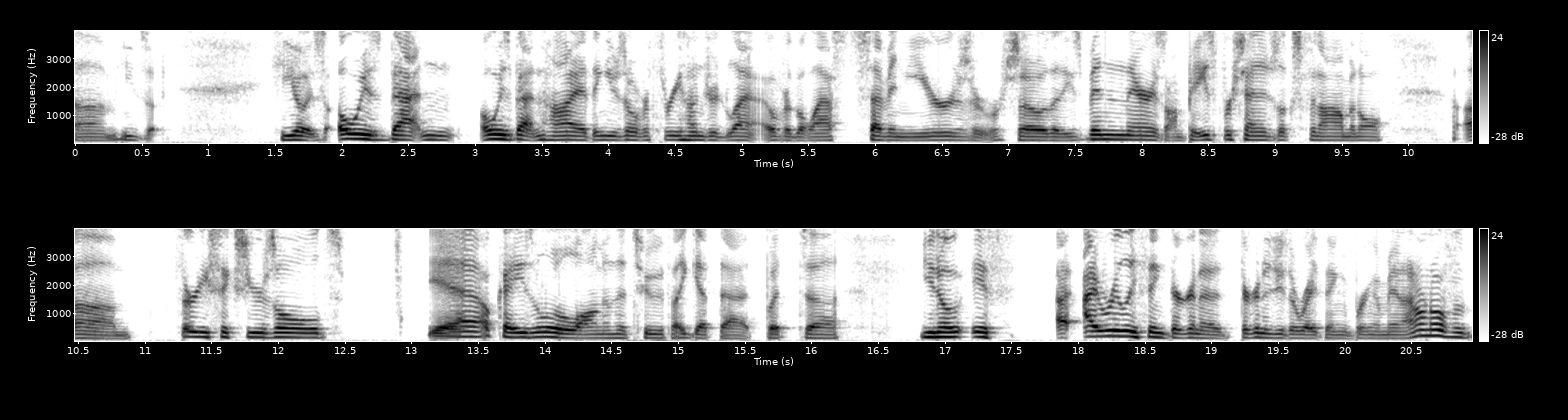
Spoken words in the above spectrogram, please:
Um, he's he is always batting always batting high. I think he was over 300 la- over the last seven years or so that he's been in there. His on base percentage looks phenomenal. Um, 36 years old. Yeah, okay, he's a little long in the tooth. I get that, but uh, you know, if I, I really think they're gonna they're gonna do the right thing and bring him in. I don't know if a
